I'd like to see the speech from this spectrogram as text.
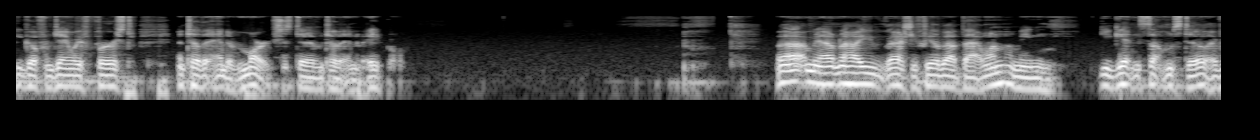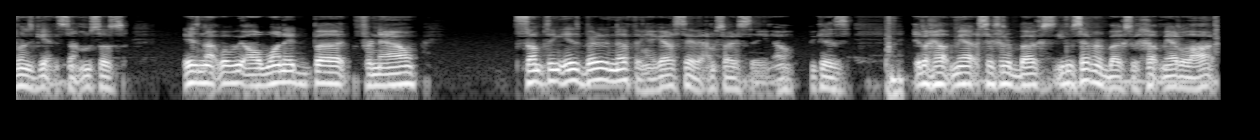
you go from January 1st until the end of March instead of until the end of April. Well, I mean, I don't know how you actually feel about that one. I mean, you're getting something still. Everyone's getting something. So it's, it's not what we all wanted, but for now, something is better than nothing. I gotta say that. I'm sorry to say, you know, because it'll help me out. 600 bucks, even 700 bucks would help me out a lot.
